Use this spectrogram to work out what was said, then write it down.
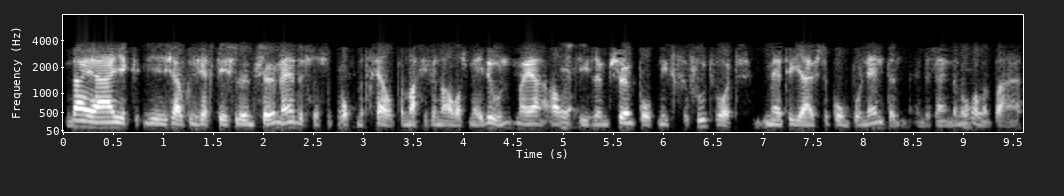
Nou ja, je, je zou kunnen zeggen het is lump sum, hè? dus dat is een pot met geld, daar mag je van alles mee doen. Maar ja, als die lump sum pot niet gevoed wordt met de juiste componenten, en er zijn er nogal een paar,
